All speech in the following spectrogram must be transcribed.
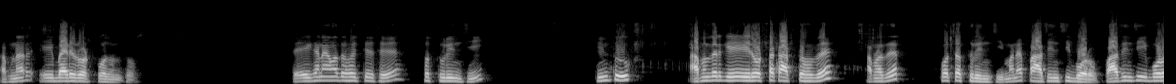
আপনার এই বাইরের রোড পর্যন্ত। তো এইখানে আমাদের হইতেছে সত্তর ইঞ্চি। কিন্তু আপনাদেরকে এই রোডটা কাটতে হবে আপনাদের পঁচাত্তর ইঞ্চি মানে পাঁচ ইঞ্চি বড়। পাঁচ ইঞ্চি বড়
